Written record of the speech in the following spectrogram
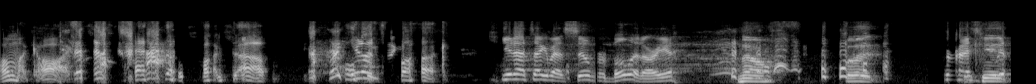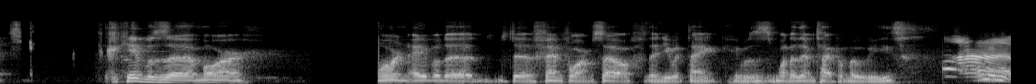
Oh my gosh, that's so fucked up. you're not fuck. you're not talking about Silver Bullet, are you? No, but Right, kid- the kid was uh, more more than able to, to fend for himself than you would think. It was one of them type of movies. Uh,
